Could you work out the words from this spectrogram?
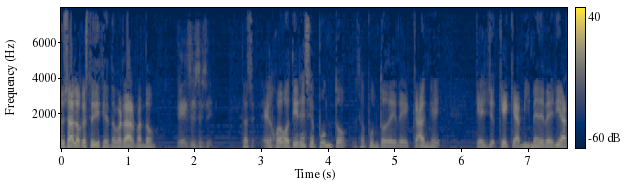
Tú sabes lo que estoy diciendo, ¿verdad, Armando? Sí, sí, sí, sí. Entonces, el juego tiene ese punto, ese punto de, de Kange, que, yo, que, que, a mí me debería...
